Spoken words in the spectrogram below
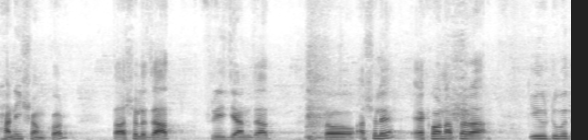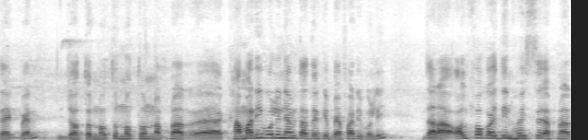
রানী শঙ্কর। তা আসলে জাত ফ্রিজিয়ান জাত। তো আসলে এখন আপনারা ইউটিউবে দেখবেন, যত নতুন নতুন আপনার খামারি বলি না আমি তাদেরকে ব্যাপারী বলি, যারা অল্প কয়েকদিন হয়েছে আপনার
